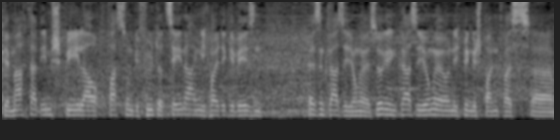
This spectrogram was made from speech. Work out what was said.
gemacht hat im Spiel, auch fast so ein gefühlter Zehner eigentlich heute gewesen. Er ist ein klasse Junge, ist wirklich ein klasse Junge und ich bin gespannt, was äh,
